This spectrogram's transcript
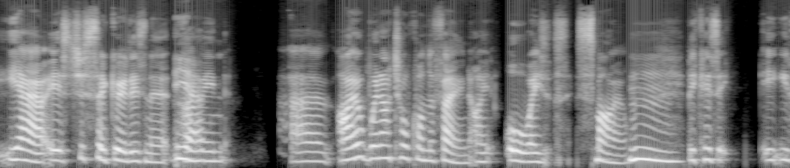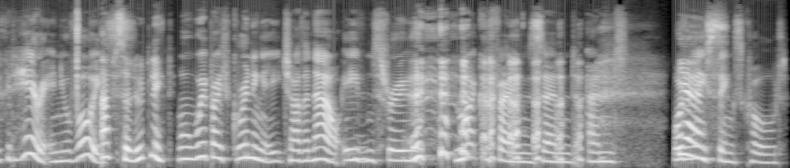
yeah, it's just so good, isn't it? Yeah. I mean, uh, I when I talk on the phone, I always smile Mm, because it, it, you can hear it in your voice. absolutely. Well, we're both grinning at each other now, even through microphones and and what are these things called?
